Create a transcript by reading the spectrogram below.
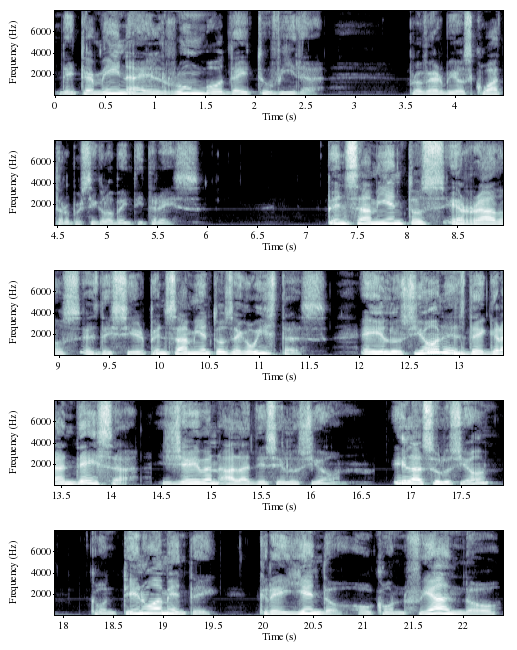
determina el rumbo de tu vida. Proverbios 4, versículo 23. Pensamientos errados, es decir, pensamientos egoístas e ilusiones de grandeza llevan a la desilusión. ¿Y la solución? Continuamente creyendo o confiando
